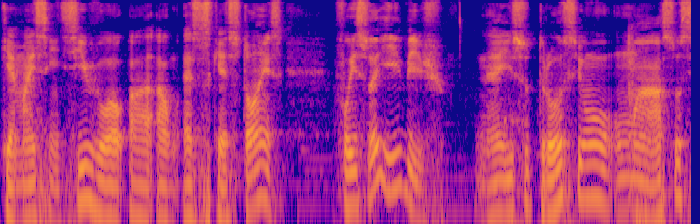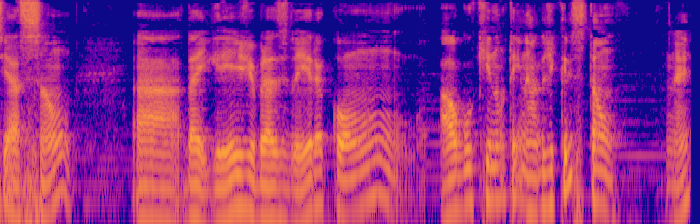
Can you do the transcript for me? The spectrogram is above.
que é mais sensível a, a, a essas questões, foi isso aí, bicho. Né? Isso trouxe um, uma associação a, da igreja brasileira com algo que não tem nada de cristão, né?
